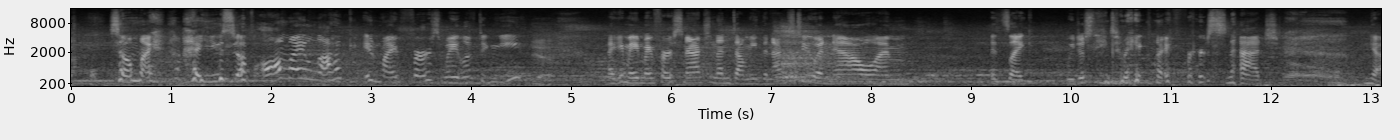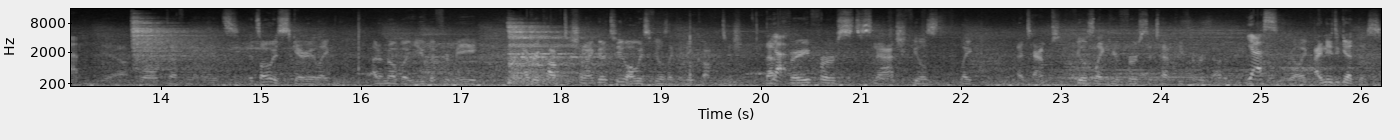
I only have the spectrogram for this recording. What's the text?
Oh. So my I used up all my luck in my first weightlifting meet. Yeah. Like I made my first snatch and then dummied the next two, and now I'm. It's like we just need to make my first snatch. Oh. Yeah. Yeah, well, definitely. It's it's always scary. Like I don't know about you, but for me, every competition I go to always feels like a new competition. That Yeah. very first snatch feels like attempt feels like your first attempt you've ever done. Yes. You're like, I need to get this.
